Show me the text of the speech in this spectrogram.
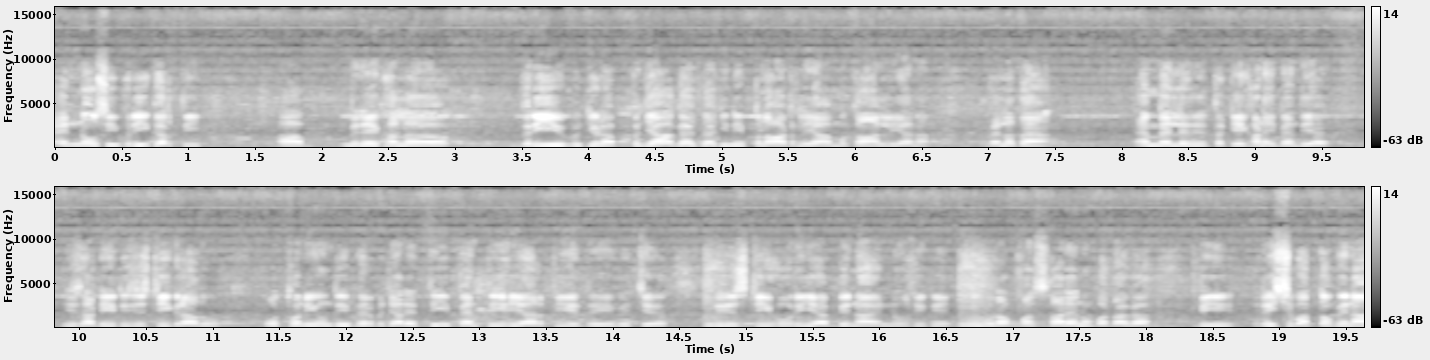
ਐਨਓਸੀ ਫ੍ਰੀ ਕਰਤੀ। ਆ ਮੇਰੇ ਖਿਆਲ ਗਰੀਬ ਜਿਹੜਾ 50 ਗਜ ਦਾ ਜਿਹਨੇ ਪਲਾਟ ਲਿਆ, ਮਕਾਨ ਲਿਆ ਨਾ, ਪਹਿਲਾਂ ਤਾਂ ਐਮਐਲਏ ਦੇ ਧੱਕੇ ਖਾਣੇ ਪੈਂਦੇ ਆ। ਜੀ ਸਾਡੀ ਰਜਿਸਟਰੀ ਕਰਾ ਦਿਓ। ਉੱਥੋਂ ਨਹੀਂ ਹੁੰਦੀ, ਫਿਰ ਵਿਚਾਰੇ 30 35000 ਰੁਪਏ ਦੇ ਵਿੱਚ ਰਜਿਸਟਰੀ ਹੋ ਰਹੀ ਆ ਬਿਨਾਂ ਐਨਓਸੀ ਤੇ ਔਰ ਆਪਾਂ ਸਾਰਿਆਂ ਨੂੰ ਪਤਾਗਾ ਵੀ ਰਿਸ਼ਵਤ ਤੋਂ ਬਿਨਾ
